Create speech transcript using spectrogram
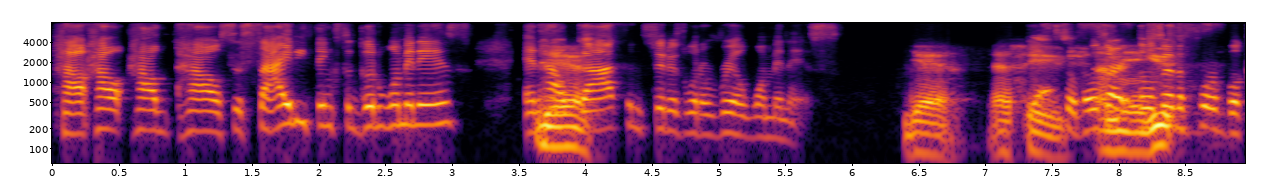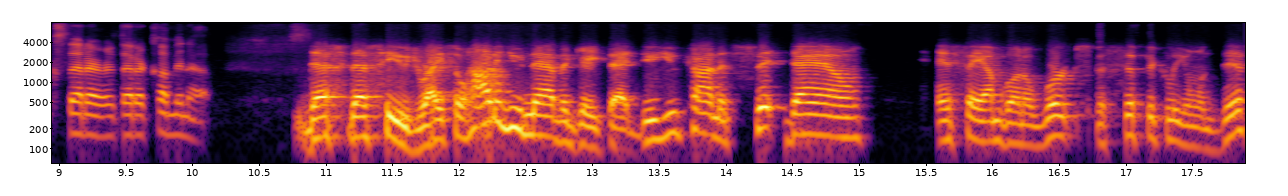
how how how how society thinks a good woman is, and how yeah. God considers what a real woman is. Yeah, that's huge. Yeah, so those I are mean, those you, are the four books that are that are coming up. That's that's huge, right? So how do you navigate that? Do you kind of sit down and say, I'm going to work specifically on this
